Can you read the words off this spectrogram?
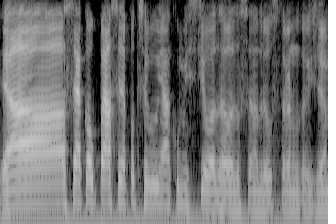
Já se jako úplně asi nepotřebuju nějak umístěvat, hele, zase na druhou stranu, takže...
